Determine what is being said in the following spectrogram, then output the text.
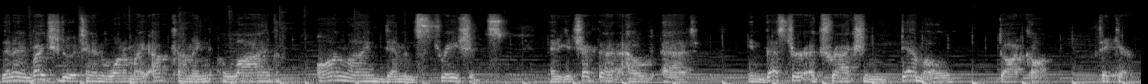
then I invite you to attend one of my upcoming live online demonstrations. And you can check that out at investorattractiondemo.com. Take care.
